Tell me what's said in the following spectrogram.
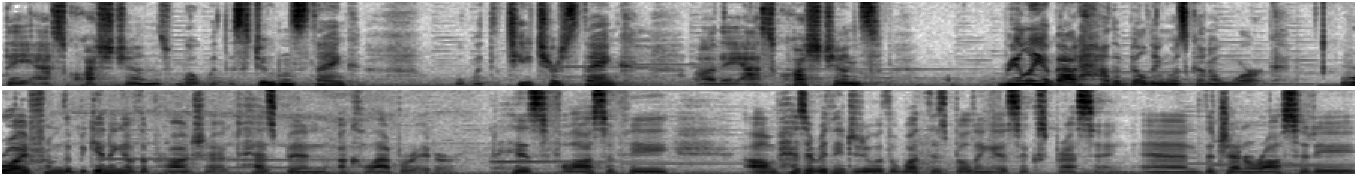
they ask questions. What would the students think? What would the teachers think? Uh, they ask questions really about how the building was going to work. Roy, from the beginning of the project, has been a collaborator. His philosophy um, has everything to do with what this building is expressing and the generosity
